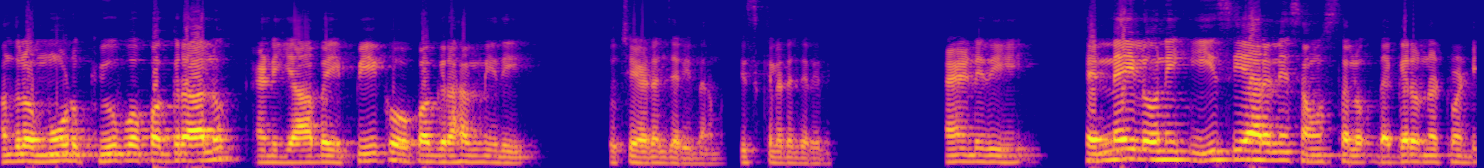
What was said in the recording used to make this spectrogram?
అందులో మూడు క్యూబ్ ఉపగ్రహాలు అండ్ యాభై పీకో ఉపగ్రహాలను ఇది చేయడం జరిగింది అనమాట తీసుకెళ్ళడం జరిగింది. అండ్ ఇది చెన్నైలోని ఈసీఆర్ అనే సంస్థలో దగ్గర ఉన్నటువంటి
